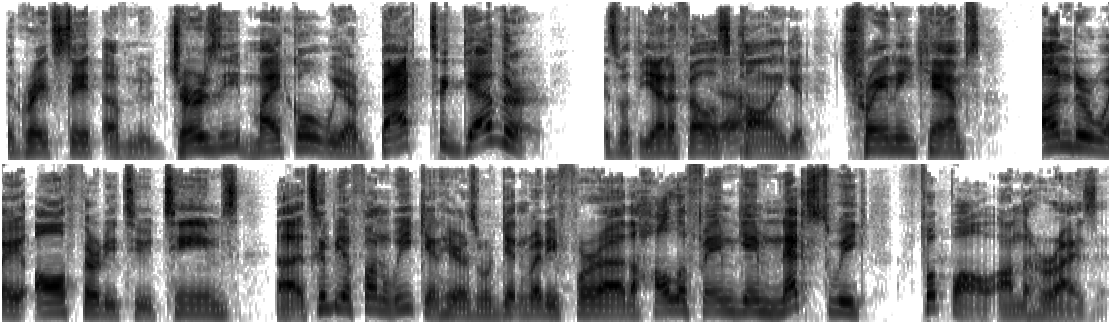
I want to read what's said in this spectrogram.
the great state of New Jersey. Michael, we are back together, is what the NFL is Yeah. calling it. Training camps underway, all 32 teams. Uh, it's going to be a fun weekend here as we're getting ready for uh, the Hall of Fame game next week. Football on the horizon.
